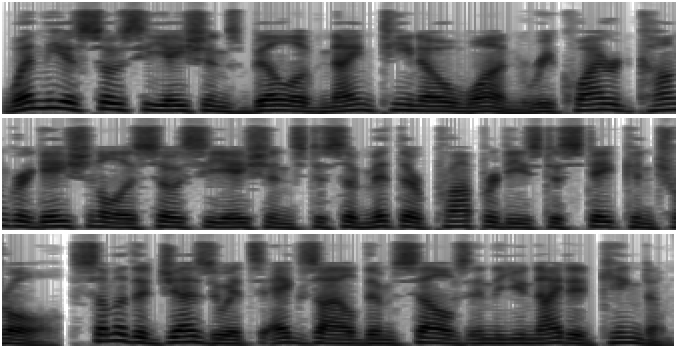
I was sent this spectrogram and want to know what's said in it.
When the Associations Bill of 1901 required congregational associations to submit their properties to state control, some of the Jesuits exiled themselves in the United Kingdom.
